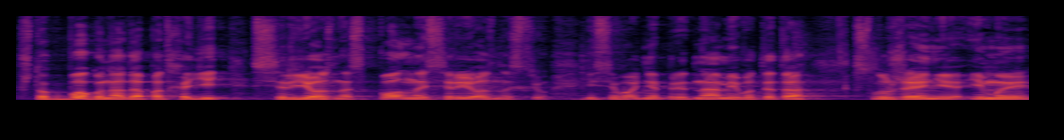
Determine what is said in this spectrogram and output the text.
Что к Богу надо подходить серьезно, с полной серьезностью. И сегодня перед нами вот это служение, и мы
